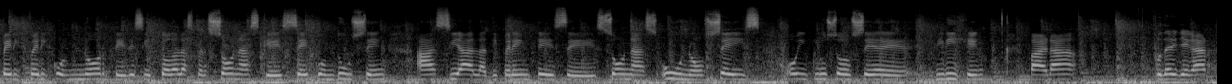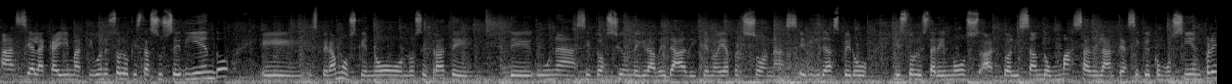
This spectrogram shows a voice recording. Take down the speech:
periférico norte, es decir, todas las personas que se conducen hacia las diferentes eh, zonas 1, 6 o incluso se dirigen para poder llegar hacia la calle Martí. Bueno, esto es lo que está sucediendo. Eh, esperamos que no, no se trate de una situación de gravedad y que no haya personas heridas, pero esto lo estaremos actualizando más adelante. Así que, como siempre,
